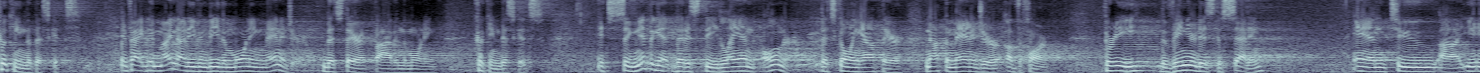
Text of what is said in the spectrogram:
cooking the biscuits. In fact, it might not even be the morning manager that's there at 5 in the morning cooking biscuits. It's significant that it's the landowner that's going out there, not the manager of the farm. Three, the vineyard is the setting. And to, uh, you,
